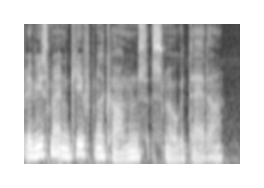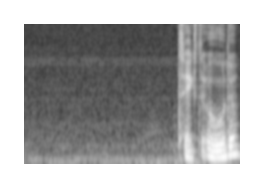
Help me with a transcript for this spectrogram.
blev vismanden gift med kongens smukke datter. Tekst 8.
